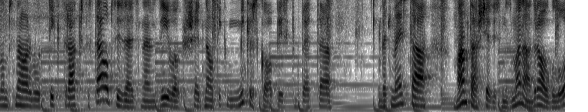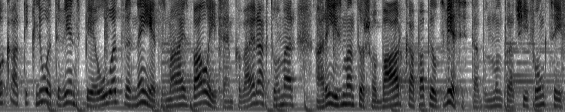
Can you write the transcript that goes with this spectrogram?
mums nav varbūt tik traks tas telpas izaicinājums dzīvokļi, šeit nav tik mikroskopiski, bet uh, Bet mēs tā, man tā šķiet, vismaz manā draugu lokā, tik ļoti viens pie otra neiet uz mājas ballītēm, ka vairāk tomēr arī izmanto šo bāru kā papildus viesistabu. Un, manuprāt, šī funkcija,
